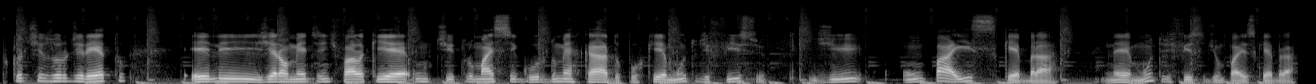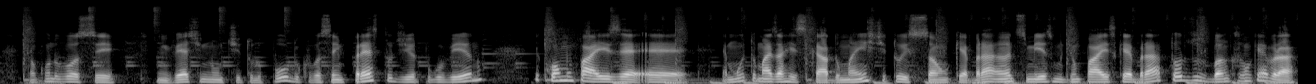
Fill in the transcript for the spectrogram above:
porque o Tesouro Direto ele geralmente a gente fala que é um título mais seguro do mercado, porque é muito difícil de um país quebrar, né? É muito difícil de um país quebrar. Então, quando você investe num título público, você empresta o dinheiro para o governo e como um país é, é, é muito mais arriscado uma instituição quebrar antes mesmo de um país quebrar, todos os bancos vão quebrar.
